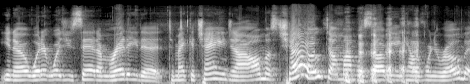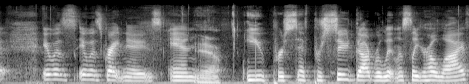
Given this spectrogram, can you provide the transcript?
you know, whatever it was you said, I'm ready to to make a change, and I almost choked on my wasabi and California roll, but it was it was great news, and Yeah. you pers- have pursued God relentlessly your whole life.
